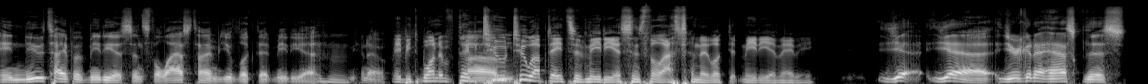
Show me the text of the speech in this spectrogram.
a new type of media since the last time you looked at media. Mhm. You know, maybe one of Um, two two updates of media since the last time they looked at media, maybe. yeah, yeah. You're going to ask this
